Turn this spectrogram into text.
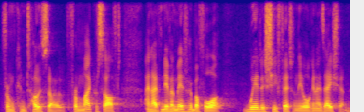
from Contoso, from Microsoft, and I've never met her before, where does she fit in the organization?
